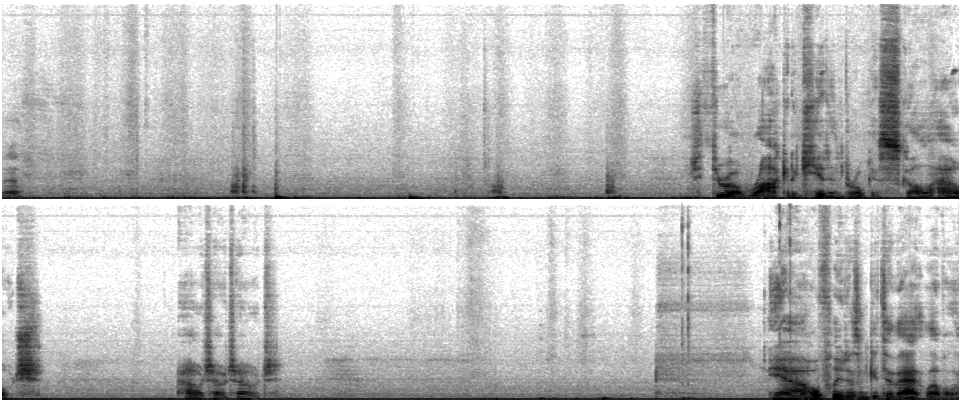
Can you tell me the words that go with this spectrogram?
Yeah. She threw a rock at a kid and broke his skull. Ouch. Ouch, ouch, ouch. Yeah, hopefully it doesn't get to that level.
